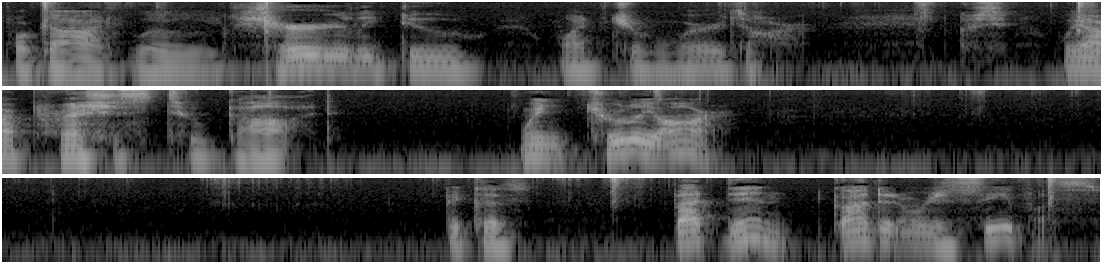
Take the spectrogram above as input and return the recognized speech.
For God will surely do what your words are. We are precious to God. We truly are. Because back then, God didn't receive us.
